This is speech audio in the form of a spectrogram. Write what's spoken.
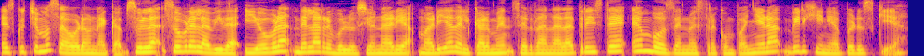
Escuchemos ahora una cápsula sobre la vida y obra de la revolucionaria María del Carmen Cerdana la Triste en voz de nuestra compañera Virginia Perusquía.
